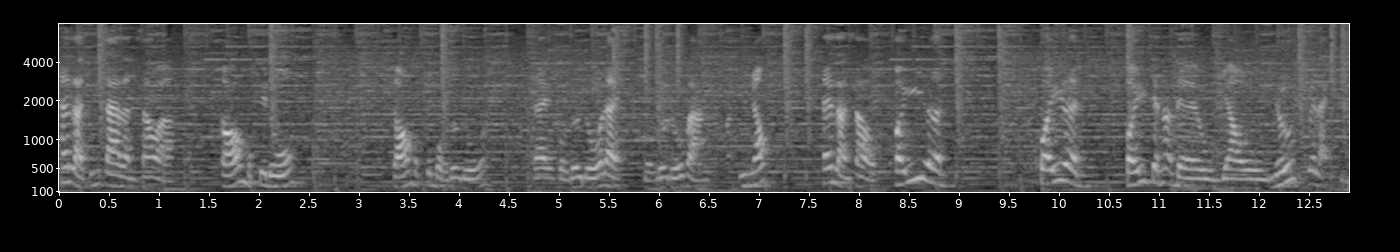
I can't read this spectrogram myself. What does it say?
thế là chúng ta làm sao ạ? À? có một cái đũa. Có một cái bộ đôi đũa. Đây, bộ đôi đũa đây, bộ đôi đũa bằng inox. Thế là sao? Khuấy lên. Khuấy lên. Khuấy cho nó đều dầu nước với lại thịt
